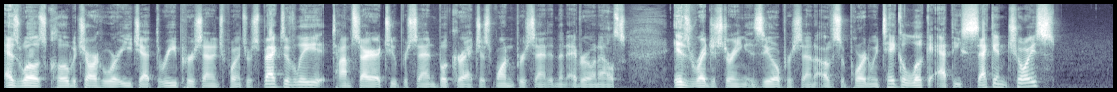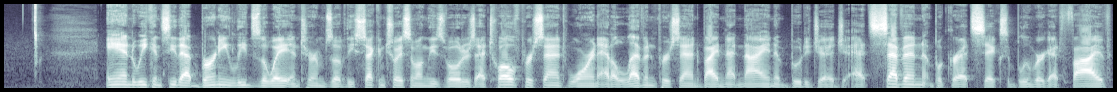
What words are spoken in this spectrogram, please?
as well as Klobuchar, who are each at 3 percentage points respectively. Tom Steyer at 2%, Booker at just 1%, and then everyone else is registering 0% of support. And we take a look at the second choice. And we can see that Bernie leads the way in terms of the second choice among these voters at 12%, Warren at 11%, Biden at 9, Buttigieg at 7, Booker at 6, Bloomberg at 5,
